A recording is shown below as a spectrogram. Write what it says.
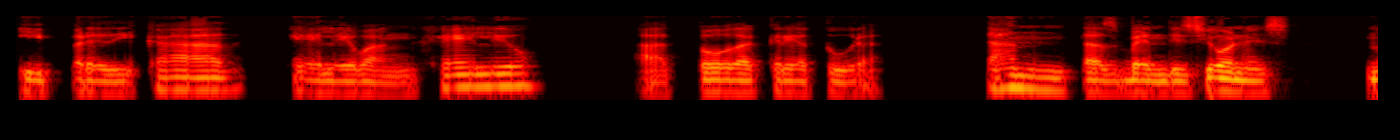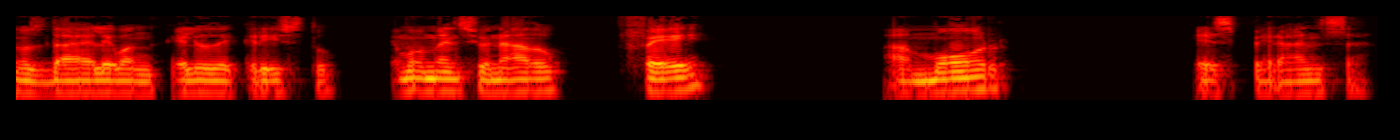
y predicad el Evangelio a toda criatura. Tantas bendiciones nos da el Evangelio de Cristo. Hemos mencionado fe, amor, esperanza.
